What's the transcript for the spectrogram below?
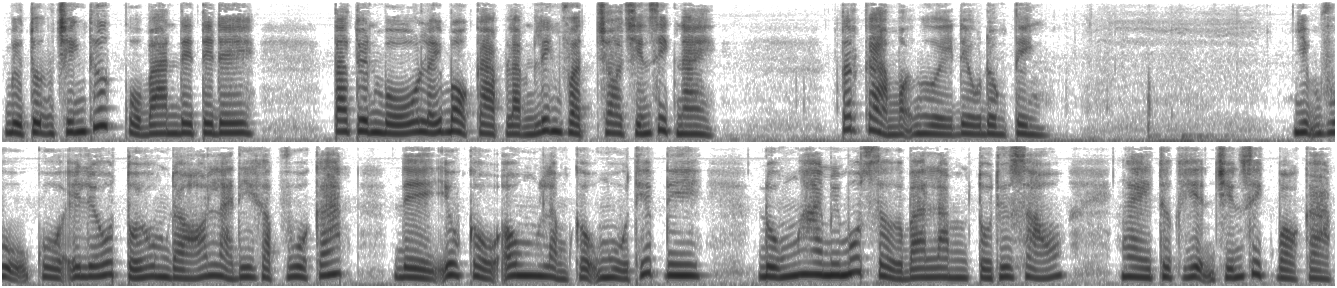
biểu tượng chính thức của ban DTD. Ta tuyên bố lấy bò cạp làm linh vật cho chiến dịch này. Tất cả mọi người đều đồng tình. Nhiệm vụ của Eliot tối hôm đó là đi gặp vua cát để yêu cầu ông làm cậu ngủ thiếp đi đúng 21 giờ 35 tối thứ sáu, ngày thực hiện chiến dịch bò cạp.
